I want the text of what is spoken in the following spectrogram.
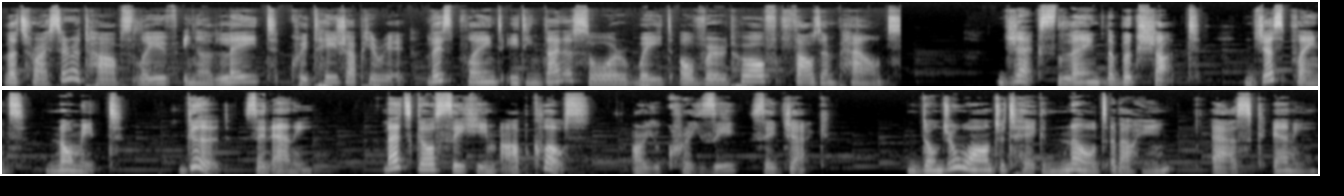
The Triceratops lived in a late Cretaceous period. This plant-eating dinosaur weighed over 12,000 pounds. Jack slammed the book shut. Just plants, no meat. Good, said Annie. Let's go see him up close. Are you crazy? said Jack. Don't you want to take a note about him? asked Annie.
